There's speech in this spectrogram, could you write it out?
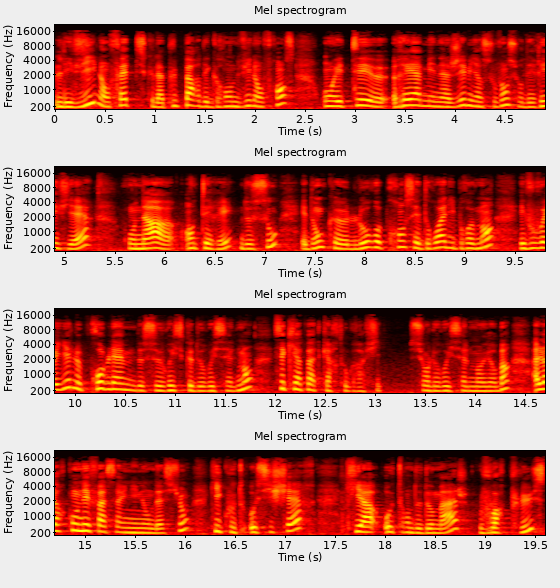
les villes, en fait, puisque la plupart des grandes villes en France ont été euh, réaménagées bien souvent sur des rivières qu'on a enterrées dessous. Et donc, euh, l'eau reprend ses droits librement. Et vous voyez, le problème de ce risque de ruissellement, c'est qu'il n'y a pas de cartographie sur le ruissellement urbain, alors qu'on est face à une inondation qui coûte aussi cher, qui a autant de dommages, voire plus,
